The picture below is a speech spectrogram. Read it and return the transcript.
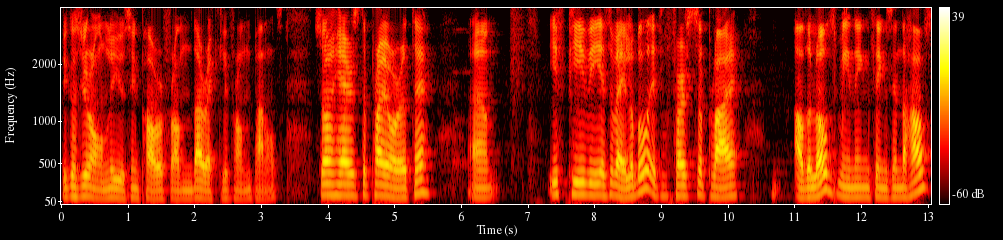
because you're only using power from directly from panels. So here's the priority. Um, if PV is available, it will first supply other loads, meaning things in the house.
